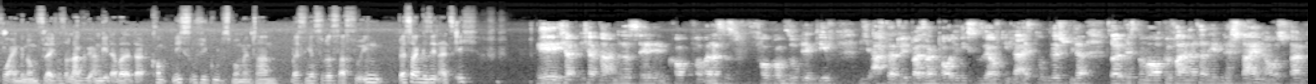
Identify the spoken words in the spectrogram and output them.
voreingenommen, vielleicht was Alagi angeht, aber da kommt nicht so viel Gutes momentan. Weiß nicht, hast du das, hast du ihn besser gesehen als ich? Nee, ich habe ich hab eine andere Szene im Kopf, aber das ist vollkommen subjektiv. Ich achte natürlich bei St. Pauli nicht so sehr auf die Leistung der Spieler, sondern mir ist nochmal aufgefallen, als er neben der Steinhaus stand,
